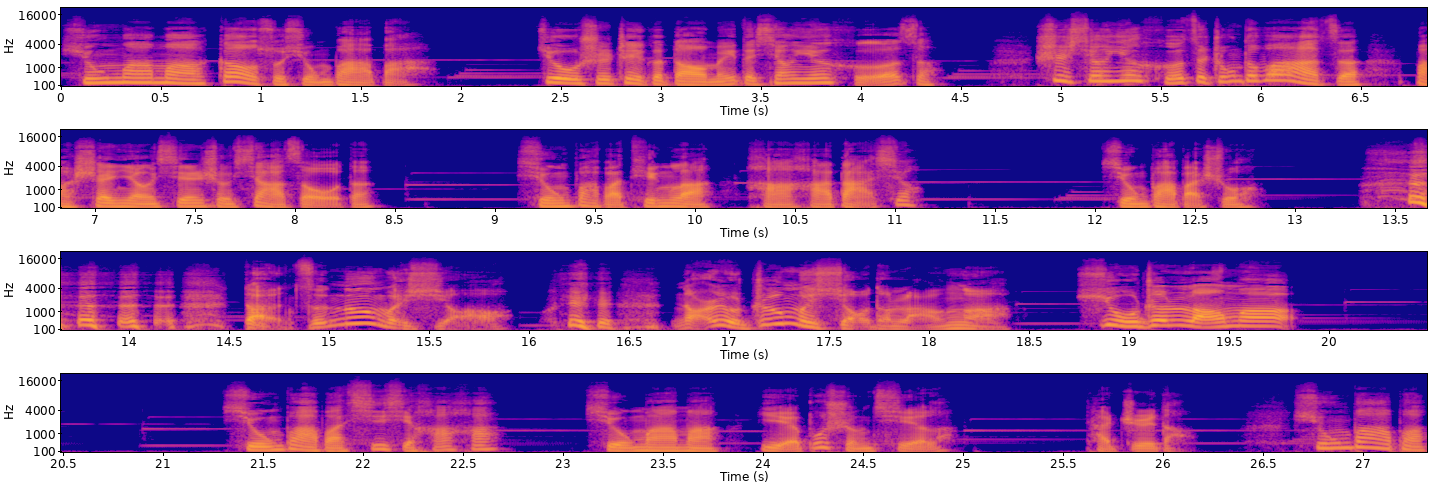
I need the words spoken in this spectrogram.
熊妈妈告诉熊爸爸：“就是这个倒霉的香烟盒子。”是香烟盒子中的袜子把山羊先生吓走的。熊爸爸听了，哈哈大笑。熊爸爸说：“呵呵呵呵，呵呵呵呵胆子那么小，嘿嘿，哪有这么小的狼啊？袖珍狼吗？”熊爸爸嘻嘻哈哈，熊妈妈也不生气了。他知道，熊爸爸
